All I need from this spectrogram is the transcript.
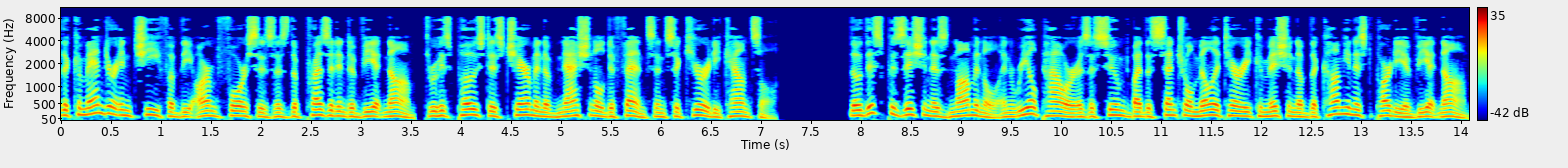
The Commander-in-Chief of the Armed Forces is the President of Vietnam, through his post as Chairman of National Defense and Security Council. Though this position is nominal and real power is assumed by the Central Military Commission of the Communist Party of Vietnam.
